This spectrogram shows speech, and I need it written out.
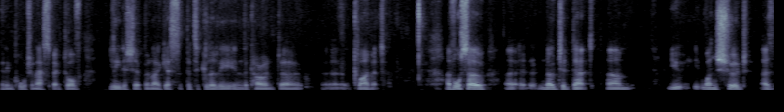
an important aspect of leadership, and I guess particularly in the current uh, uh, climate. I've also uh, noted that um, you one should, as,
